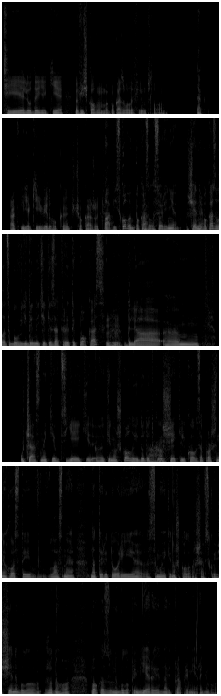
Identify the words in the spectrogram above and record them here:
ті люди, які військовим ви показували фільм словом. Так. Які відгуки, що кажуть? А, військовим показували? Сорі, ні. Ще не Ні. показували. Це був єдиний тільки закритий показ. Угу. для ем, учасників цієї кі- е, кіношколи і додатково Ага. ще кількох запрошених гостей власне на території самої кіношколи Варшавської. Ще не було жодного показу, не було прем'єри, навіть прапрем'єри не було.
